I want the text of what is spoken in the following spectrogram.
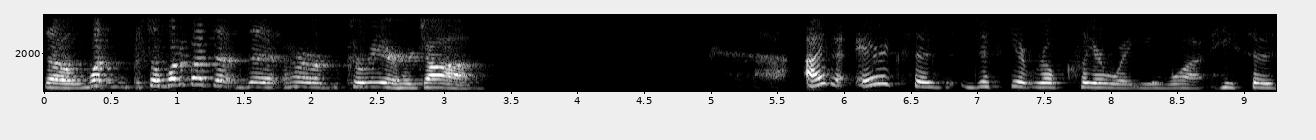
So what? So what about the the her career, her job? I, Erik says just get real clear what you want. He says,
